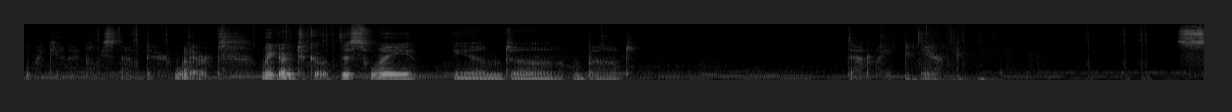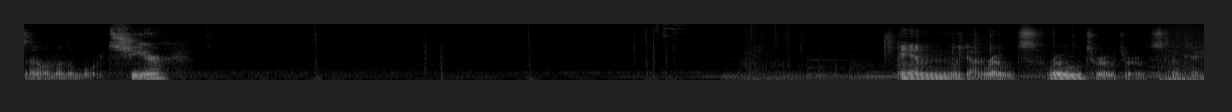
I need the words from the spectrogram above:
Why can't I place that there? Whatever. We're going to go this way and uh, about that way here. So another Lord's Share. And we got roads. Roads, roads, roads. Okay.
